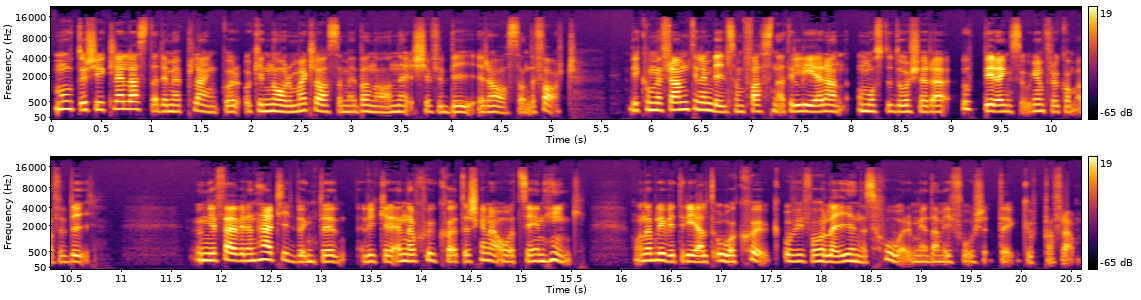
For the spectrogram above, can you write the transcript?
Motorcyklar lastade med plankor och enorma klasar med bananer kör förbi i rasande fart. Vi kommer fram till en bil som fastnat i leran och måste då köra upp i regnskogen för att komma förbi. Ungefär vid den här tidpunkten rycker en av sjuksköterskorna åt sig en hink. Hon har blivit rejält åksjuk och vi får hålla i hennes hår medan vi fortsätter guppa fram.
